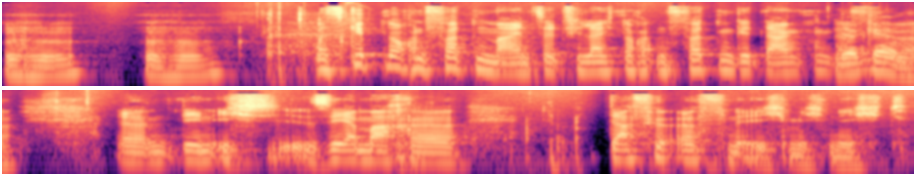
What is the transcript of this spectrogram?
Mhm. Mhm. Es gibt noch einen vierten Mindset, vielleicht noch einen vierten Gedanken dafür, ja, ähm, den ich sehr mache. Dafür öffne ich mich nicht.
